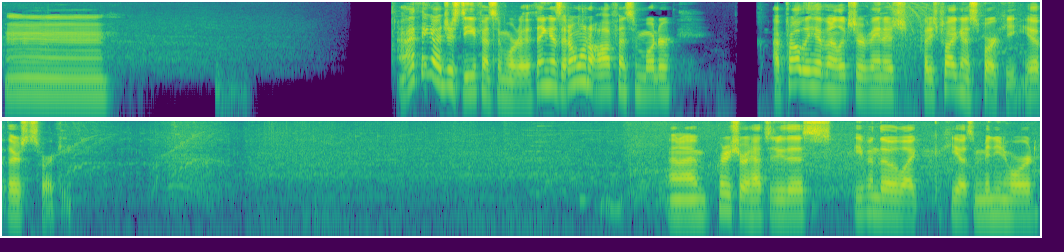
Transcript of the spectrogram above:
Hmm. I think I just defense defensive mortar. The thing is, I don't want to offense offensive mortar. I probably have an elixir advantage, but he's probably going to Sparky. Yep, there's Sparky. And I'm pretty sure I have to do this, even though, like, he has minion horde.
